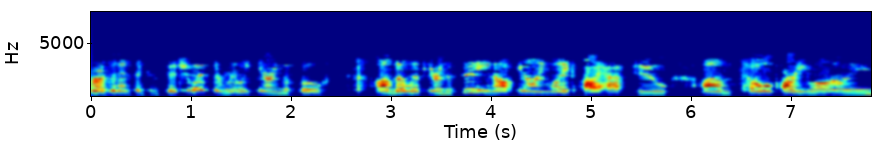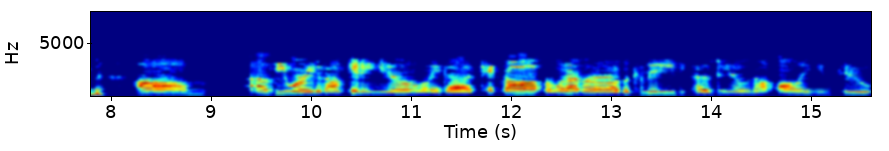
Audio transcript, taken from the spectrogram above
residents and constituents and really hearing the folks um, that live here in the city, not feeling like I have to um, toe a party line, um, uh, be worried about getting, you know, like uh, kicked off or whatever of a committee because, you know, not falling into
